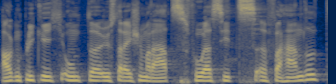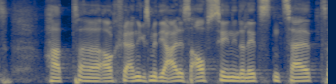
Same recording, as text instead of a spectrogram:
augenblicklich unter österreichischem Ratsvorsitz verhandelt hat auch für einiges mediales Aufsehen in der letzten Zeit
